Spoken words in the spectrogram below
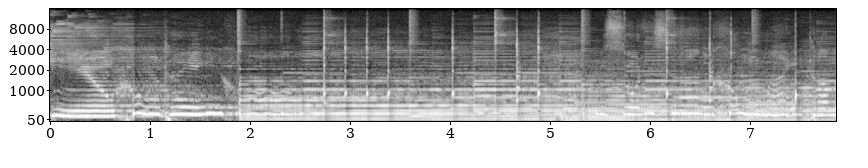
chiều không thấy hoa, xuân sang không mãi thắm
